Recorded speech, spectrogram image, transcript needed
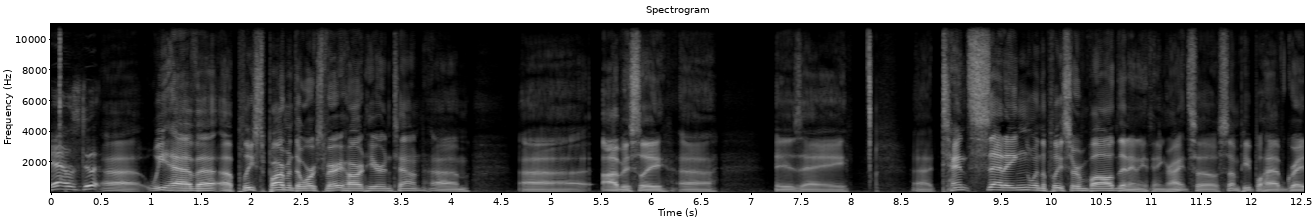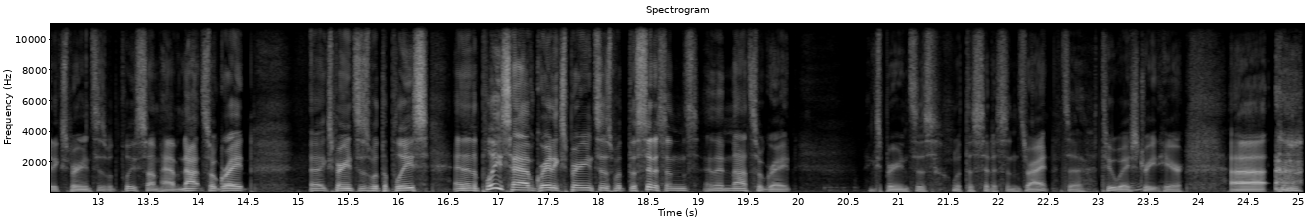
yeah let's do it Uh, we have a, a police department that works very hard here in town. Um, uh, obviously, uh, is a uh, tense setting when the police are involved in anything, right? So some people have great experiences with the police, some have not so great experiences with the police, and then the police have great experiences with the citizens, and then not so great experiences with the citizens, right? It's a two way street here. Uh,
